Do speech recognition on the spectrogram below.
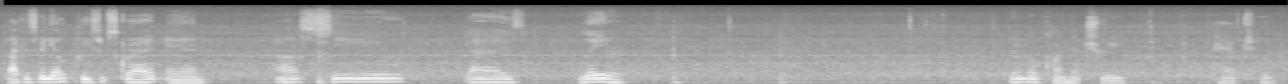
like this video please subscribe and I'll see you guys later. I'm gonna go climb that tree have to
